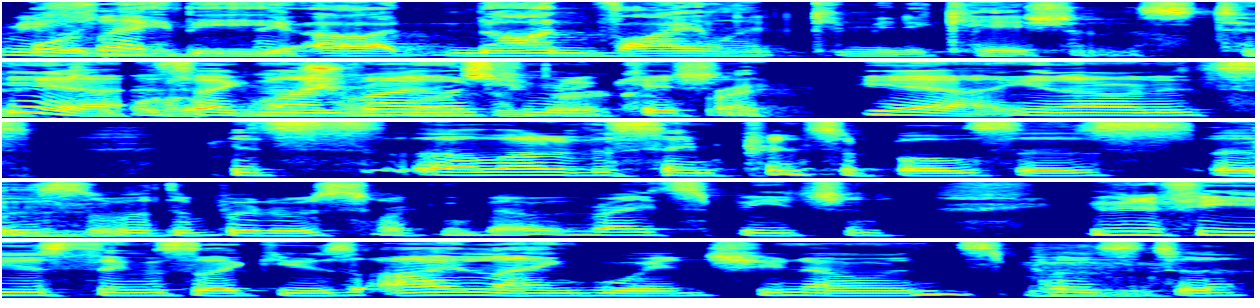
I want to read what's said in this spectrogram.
or maybe uh, nonviolent communications. To, yeah, to it's like Marshall nonviolent Rosenberg, communication. right? Yeah, you know, and it's it's a lot of the same principles as as Mhm. what the Buddha was talking about with right speech, and even if you use things like use I language, you know, as opposed to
